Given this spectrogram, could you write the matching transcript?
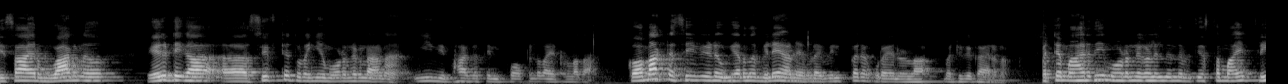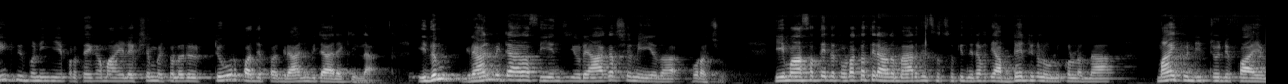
ഡിസയർ വാഗ്നർ ഏർട്ടിക സ്വിഫ്റ്റ് തുടങ്ങിയ മോഡലുകളാണ് ഈ വിഭാഗത്തിൽ പോപ്പുലർ കോമാക്ട് എസ് യുടെ ഉയർന്ന വിലയാണ് ഇവിടെ വിൽപ്പന കുറയാനുള്ള മറ്റൊരു കാരണം. മറ്റ് മാരുതി മോഡലുകളിൽ നിന്ന് വ്യത്യസ്തമായി ഫ്ലീറ്റ് വിപണിയെ പ്രത്യേകമായി ലക്ഷ്യം വെച്ചുള്ള ഒരു ടൂർ പതിപ്പ് ഗ്രാൻഡ് വിറ്റാരയ്ക്കില്ല. ഇതും ഗ്രാൻഡ് വിറ്റാര സി എൻ ജിയുടെ ആകർഷണീയത കുറച്ചു. ഈ മാസത്തിന്റെ തുടക്കത്തിലാണ് മാരുതി സുസുക്കി നിരവധി അപ്ഡേറ്റുകൾ ഉൾക്കൊള്ളുന്ന MY twenty twenty five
